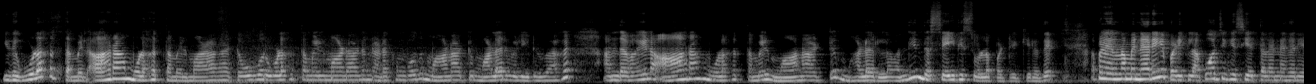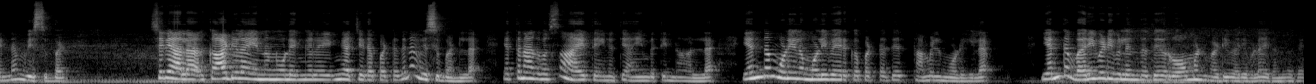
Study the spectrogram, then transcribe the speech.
இது உலகத்தமிழ் ஆறாம் உலகத்தமிழ் மாநாட்டு ஒவ்வொரு உலகத்தமிழ் மாநாடு நடக்கும்போது மாநாட்டு மலர் வெளியிடுவாங்க. அந்த வகையில் ஆறாம் உலகத்தமிழ் மாநாட்டு மலரில் வந்து இந்த செய்தி சொல்லப்பட்டிருக்கிறது. அப்புறம் நம்ம நிறைய படிக்கலாம். போர்ச்சுகீசிய தலைநகர் என்ன? விசுபன். சரி அதில் காடிலா என்ன நூல் எங்கே எங்கே அச்சிடப்பட்டதுன்னா விசுபனில். எத்தனாவது வருஷம் ஆயிரத்தி ஐநூற்றி ஐம்பத்தி நாலில். எந்த மொழியில் மொழிபெயர்க்கப்பட்டது? தமிழ் மொழியில். எந்த வரி வடிவில் இருந்தது ரோமன் வடி வடிவில் இருந்தது.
